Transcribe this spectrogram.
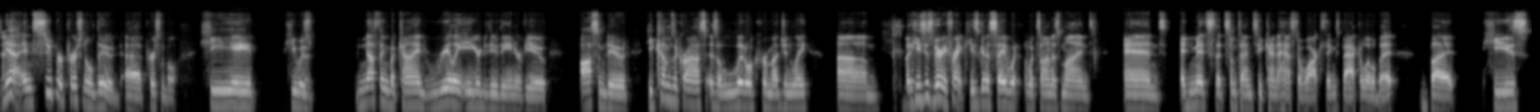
the yeah and super personal dude uh personable he he was nothing but kind really eager to do the interview awesome dude he comes across as a little curmudgeonly um but he's just very frank he's going to say what what's on his mind and admits that sometimes he kind of has to walk things back a little bit but he's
